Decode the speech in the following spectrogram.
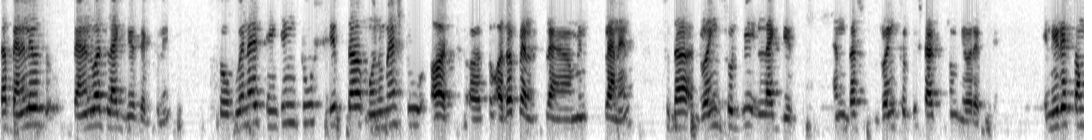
the panel was panel was like this actually. So when i thinking to shift the monuments to earth uh, so other plan, means planet so the drawing should be like this and the drawing should be started from here actually it needed some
